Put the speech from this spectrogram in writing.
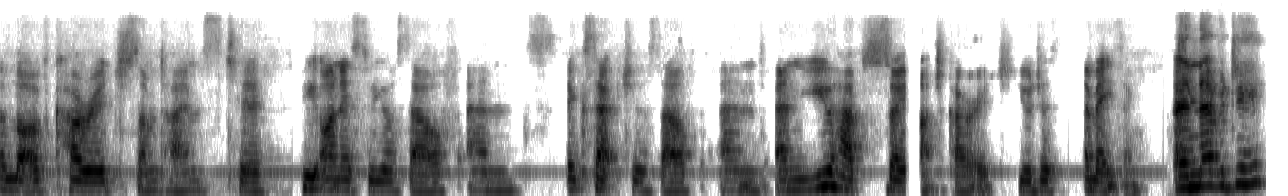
a lot of courage sometimes to be honest with yourself and accept yourself and and you have so much courage you're just amazing I never did.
